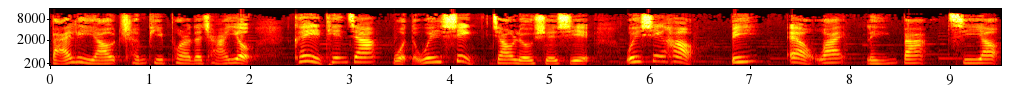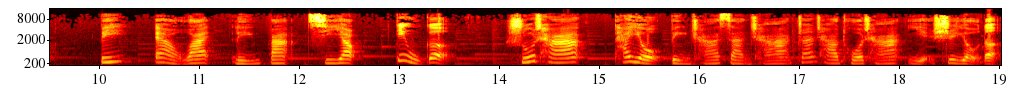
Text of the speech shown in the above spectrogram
百里瑶陈皮普洱的茶友，可以添加我的微信交流学习，微信号 b l y 零八七幺 b。L Y 零八七幺，第五个，熟茶它有饼茶、散茶、砖茶、沱茶也是有的。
